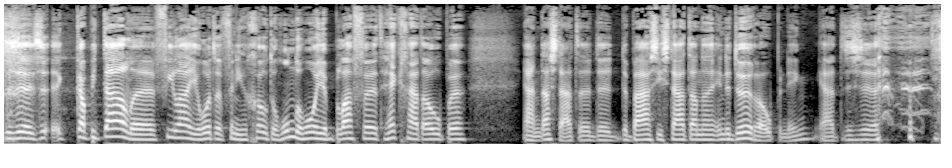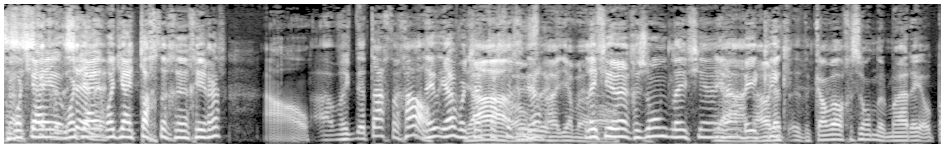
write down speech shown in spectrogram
dus kapitale villa, je hoort er van die grote honden hoor je blaffen, het hek gaat open. Ja, en daar staat eh, de, de baas die staat dan eh, in de deuropening. Ja, het is... eh, Word jij, word jij, word jij 80, eh, Gerard? Nou, Ah, of ik de 80 haal. Nee, ja, word jij 80? oh, Ja. ja. Leef je gezond? Leef je, ja, Ja, ben je nou, dat, dat kan wel gezonder, maar op,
